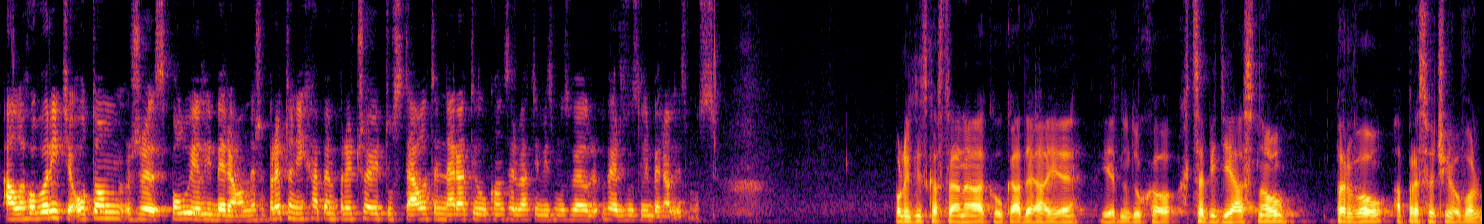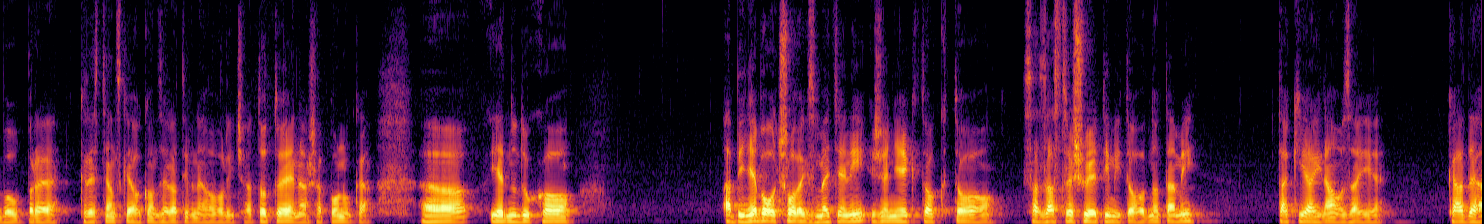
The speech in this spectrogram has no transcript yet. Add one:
Ale hovoríte o tom, že spolu je liberálne. Že preto nechápem, prečo je tu stále ten narratív konzervativizmus versus liberalizmus. Politická strana ako KDH je jednoducho chce byť jasnou, prvou a presvedčivou voľbou pre kresťanského konzervatívneho voliča. Toto je naša ponuka. Uh, jednoducho, aby nebol človek zmetený, že niekto, kto sa zastrešuje týmito hodnotami, taký aj naozaj je. KDH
